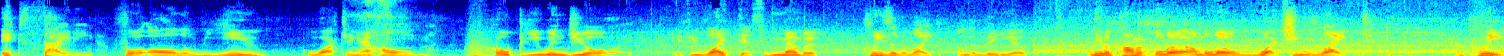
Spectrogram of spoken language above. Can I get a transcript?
exciting for all of you watching at home. Hope you enjoy. If you like this, remember, please leave a like on the video. Leave a comment below on below what you liked. And please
